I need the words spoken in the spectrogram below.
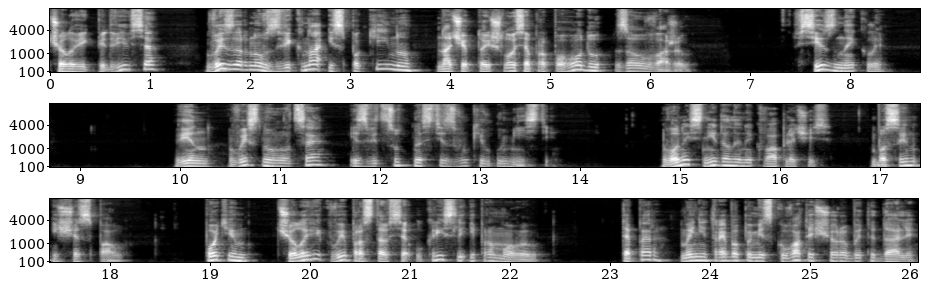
Чоловік підвівся, визирнув з вікна і спокійно, начебто йшлося про погоду, зауважив. Всі зникли. Він виснував це із відсутності звуків у місті. Вони снідали не кваплячись, бо син іще спав. Потім чоловік випростався у кріслі і промовив Тепер мені треба поміскувати, що робити далі.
